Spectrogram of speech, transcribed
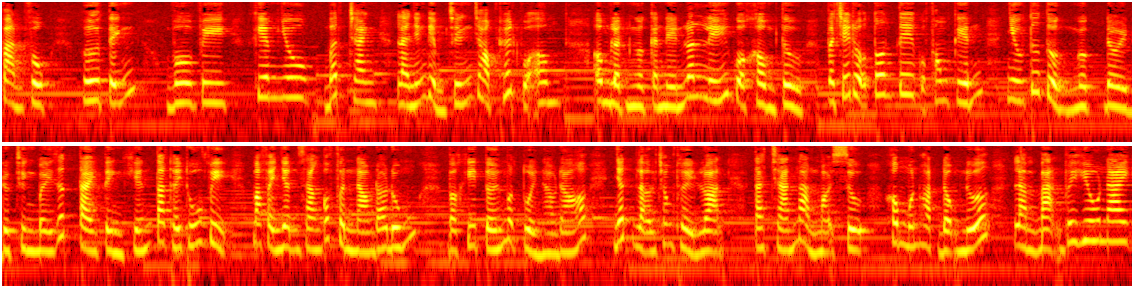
Phản phục, hư tĩnh, vô vi, khiêm nhu, bất tranh là những điểm chính cho học thuyết của ông. Ông lật ngược cả nền luân lý của khổng tử và chế độ tôn ti của phong kiến. Nhiều tư tưởng ngược đời được trình bày rất tài tình khiến ta thấy thú vị mà phải nhận rằng có phần nào đó đúng. Và khi tới một tuổi nào đó, nhất là ở trong thời loạn, ta chán nản mọi sự, không muốn hoạt động nữa, làm bạn với hiêu nai,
